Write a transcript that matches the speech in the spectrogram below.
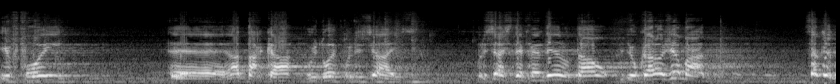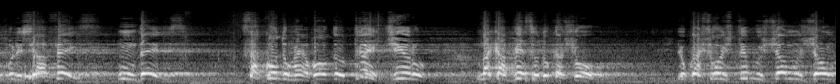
e foi é, atacar os dois policiais. Os policiais se defenderam tal, e o cara algemado. Sabe o que o policial fez? Um deles sacou de um revólver, deu três tiros na cabeça do cachorro. E o cachorro estribuchando no chão,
